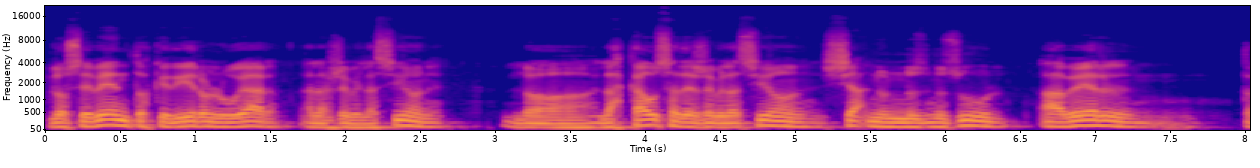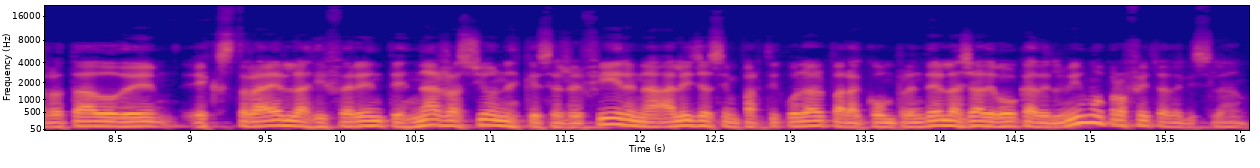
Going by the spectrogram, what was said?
los eventos que dieron lugar a las revelaciones, las causas de revelación, Sha'nun Nuzul, haber tratado de extraer las diferentes narraciones que se refieren a ellas en particular para comprenderlas ya de boca del mismo profeta del Islam.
